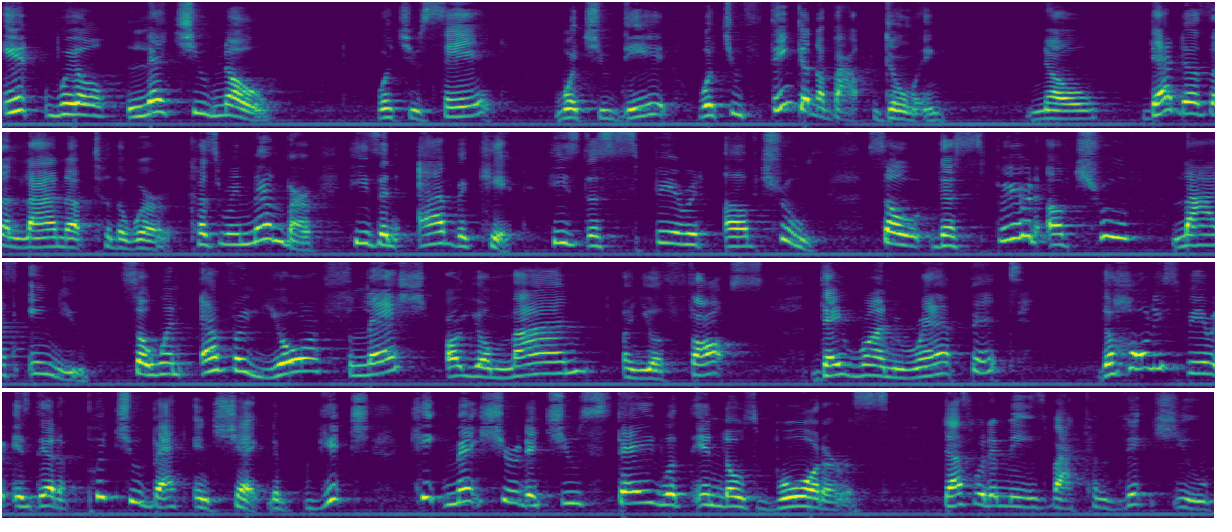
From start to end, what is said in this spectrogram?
It will let you know what you said, what you did, what you thinking about doing. No, that doesn't line up to the word. Because remember, he's an advocate. He's the spirit of truth. So the spirit of truth lies in you. So whenever your flesh or your mind and your thoughts they run rampant, the Holy Spirit is there to put you back in check, to get keep make sure that you stay within those borders. That's what it means by convicts you,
